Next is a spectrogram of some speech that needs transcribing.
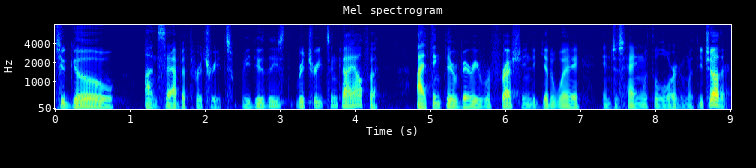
to go on Sabbath retreats. We do these retreats in Chi Alpha. I think they're very refreshing to get away and just hang with the Lord and with each other.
